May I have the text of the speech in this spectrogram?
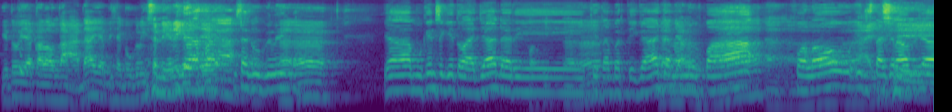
gitu ya kalau nggak ada ya bisa googling sendiri ya Ya. bisa googling Heeh. ya mungkin segitu aja dari Heeh. kita bertiga Dan jangan jangan lupa lupa, eh, follow anjing. instagramnya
